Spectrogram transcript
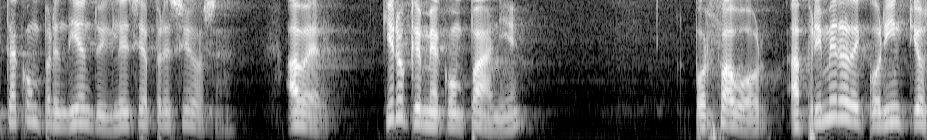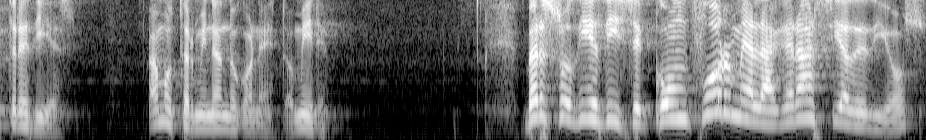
está comprendiendo, iglesia preciosa? A ver, Quiero que me acompañe, por favor, a 1 de Corintios 3:10. Vamos terminando con esto. Mire. Verso 10 dice, conforme a la gracia de Dios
